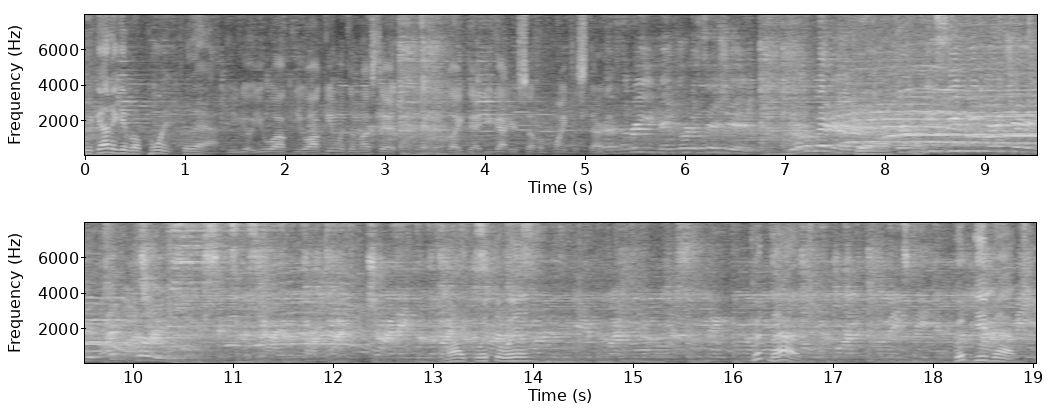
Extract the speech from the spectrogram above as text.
you got to give a point for that. You go, you walk, you walk in with the mustache like that. You got yourself a point to start. Referee, pick your decision. Your winner Yeah. from PCBJJ, Mike Curry. Mike with the win. Good match. Good game match.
